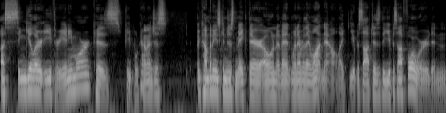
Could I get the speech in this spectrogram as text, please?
a singular e3 anymore because people kind of just companies can just make their own event whenever they want now like ubisoft is the ubisoft forward and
